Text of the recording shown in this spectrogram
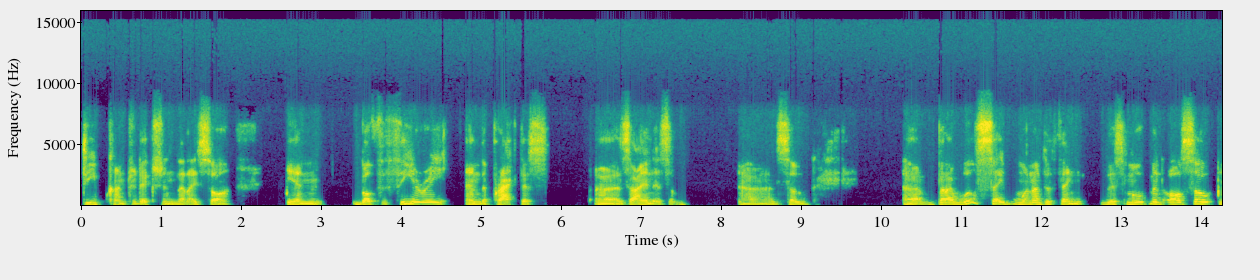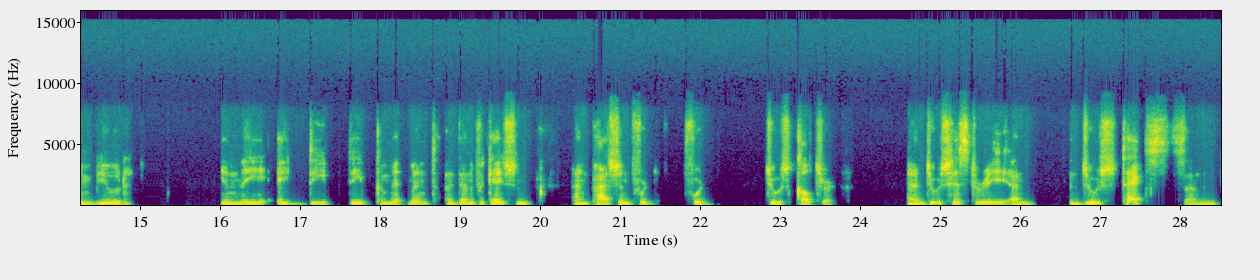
deep contradiction that I saw in both the theory and the practice uh, Zionism. Uh, so, uh, but I will say one other thing. This movement also imbued in me a deep, deep commitment, identification, and passion for for Jewish culture and Jewish history and, and Jewish texts and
